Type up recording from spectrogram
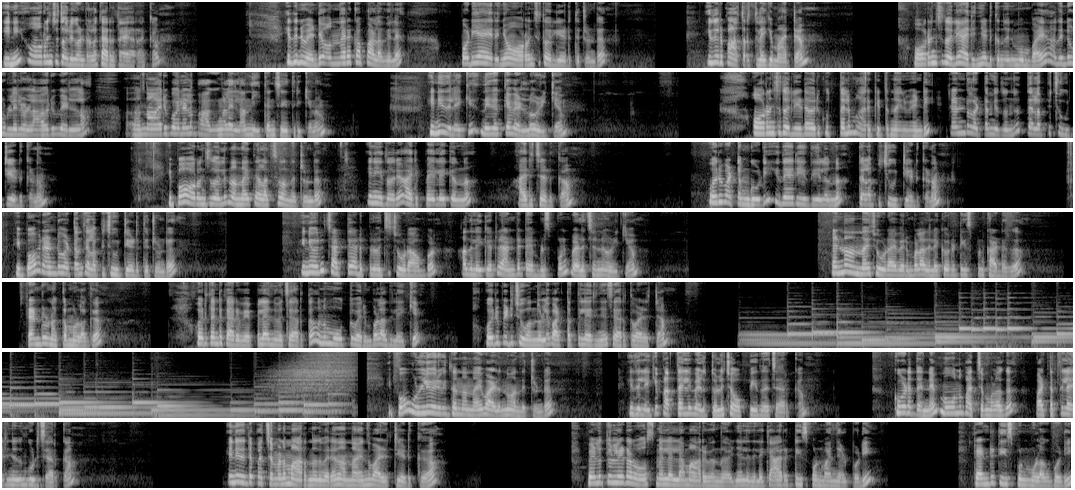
ഇനി ഓറഞ്ച് തൊലി കൊണ്ടുള്ള കറി തയ്യാറാക്കാം. ഇതിനു വേണ്ടി ഒന്നര കപ്പ് അളവിൽ പൊടിയായി എരിഞ്ഞ ഓറഞ്ച് തൊലി എടുത്തിട്ടുണ്ട്. ഇതൊരു പാത്രത്തിലേക്ക് മാറ്റാം. ഓറഞ്ച് തൊലി അരിഞ്ഞെടുക്കുന്നതിന് മുമ്പായി അതിന്റെ ഉള്ളിലുള്ള ആ ഒരു വെള്ള നാര് പോലെയുള്ള ഭാഗങ്ങളെല്ലാം നീക്കം ചെയ്തിരിക്കണം. ഇനി ഇതിലേക്ക് നികക്കെ വെള്ളം ഒഴിക്കാം. ഓറഞ്ച് തൊലിയുടെ ഒരു കുത്തൽ മാറി കിട്ടുന്നതിന് വേണ്ടി രണ്ട് വട്ടം ഇതൊന്ന് തിളപ്പിച്ച് ഊറ്റിയെടുക്കണം. ഇപ്പോൾ ഓറഞ്ച് തൊലി നന്നായി തിളച്ച് വന്നിട്ടുണ്ട്. ഇനി ഇതൊരു അരിപ്പയിലേക്കൊന്ന് അരിച്ചെടുക്കാം. ഒരു വട്ടം കൂടി ഇതേ രീതിയിലൊന്ന് തിളപ്പിച്ചൂറ്റിയെടുക്കണം ഇപ്പോൾ രണ്ട് വട്ടം തിളപ്പിച്ച് തിളപ്പിച്ചൂറ്റിയെടുത്തിട്ടുണ്ട് ഇനി ഒരു ചട്ടി അടുപ്പിൽ വെച്ച് ചൂടാകുമ്പോൾ അതിലേക്ക് ഒരു രണ്ട് ടേബിൾ സ്പൂൺ വെളിച്ചെണ്ണ ഒഴിക്കാം. എണ്ണ നന്നായി ചൂടായി വരുമ്പോൾ അതിലേക്ക് ഒരു ടീസ്പൂൺ കടുക് രണ്ട് ഉണക്കമുളക് ഒരു തണ്ട് കറിവേപ്പില എന്നിവ ചേർത്ത് ഒന്ന് മൂത്ത് വരുമ്പോൾ അതിലേക്ക് ഒരു പിടി ചുവന്നുള്ളി വട്ടത്തിലരിഞ്ഞ് ചേർത്ത് വഴറ്റാം. ഇപ്പോൾ ഉള്ളി ഒരുവിധം നന്നായി വഴന്നു വന്നിട്ടുണ്ട്. ഇതിലേക്ക് പത്തല്ലി വെളുത്തുള്ളി ചോപ്പ് ചെയ്ത് ചേർക്കാം. കൂടെ തന്നെ മൂന്ന് പച്ചമുളക് വട്ടത്തിലരിഞ്ഞതും കൂടി ചേർക്കാം. ഇനി ഇതിന്റെ പച്ചമണം മാറുന്നത് വരെ നന്നായി ഒന്ന് വഴറ്റിയെടുക്കുക. വെളുത്തുള്ളിയുടെ റോസ് സ്മെല്ലെല്ലാം മാറി വന്നു കഴിഞ്ഞാൽ ഇതിലേക്ക് അര ടീസ്പൂൺ മഞ്ഞൾപ്പൊടി രണ്ട് ടീസ്പൂൺ മുളക് പൊടി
